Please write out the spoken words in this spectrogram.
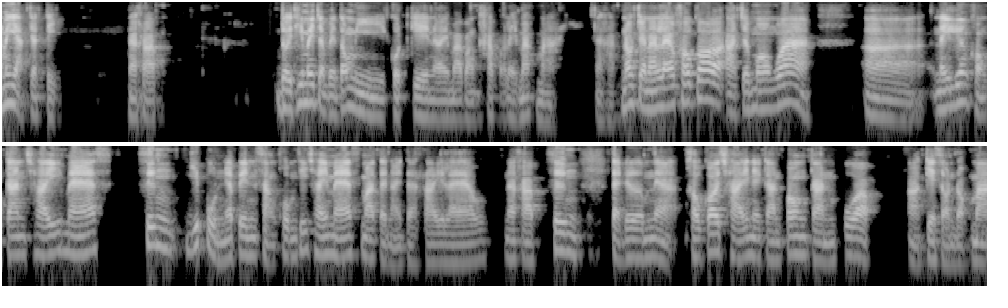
ไม่อยากจะติดนะครับ โดยที่ไม่จำเป็นต้องมีกฎเกณฑ์อะไรมาบังคับอะไรมากมายนะครับ นอกจากนั้นแล้วเขาก็อาจจะมองว่า ในเรื่องของการใช้แมสซึ่งญี่ปุ่นเนี่ยเป็นสังคมที่ใช้แมสมาแต่ไหนแต่ไรแล้วนะครับ ซึ่งแต่เดิมเนี่ยเขาก็ใช้ในการป้องกันพวกเกสรดอกไม้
